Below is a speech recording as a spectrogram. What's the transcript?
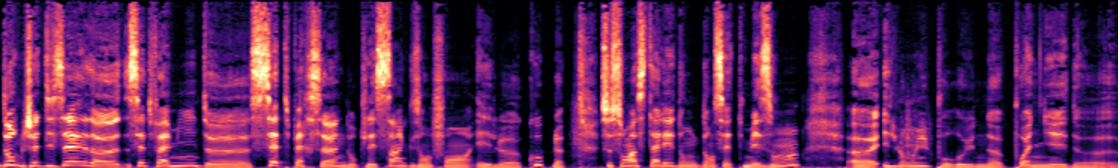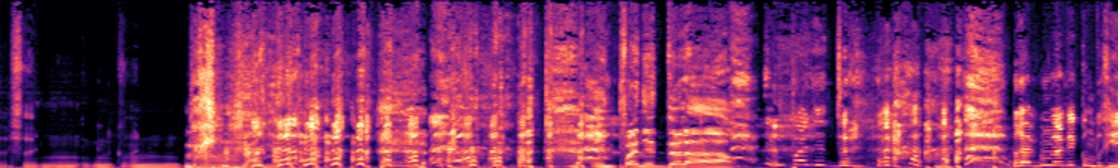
Donc je disais, euh, cette famille de sept personnes, donc les cinq enfants et le couple, se sont installés donc dans cette maison. Euh, ils l'ont eu pour une poignée de, une- une- une- Une poignée de dollars. Une poignée de dollars. Bref, vous m'avez compris.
